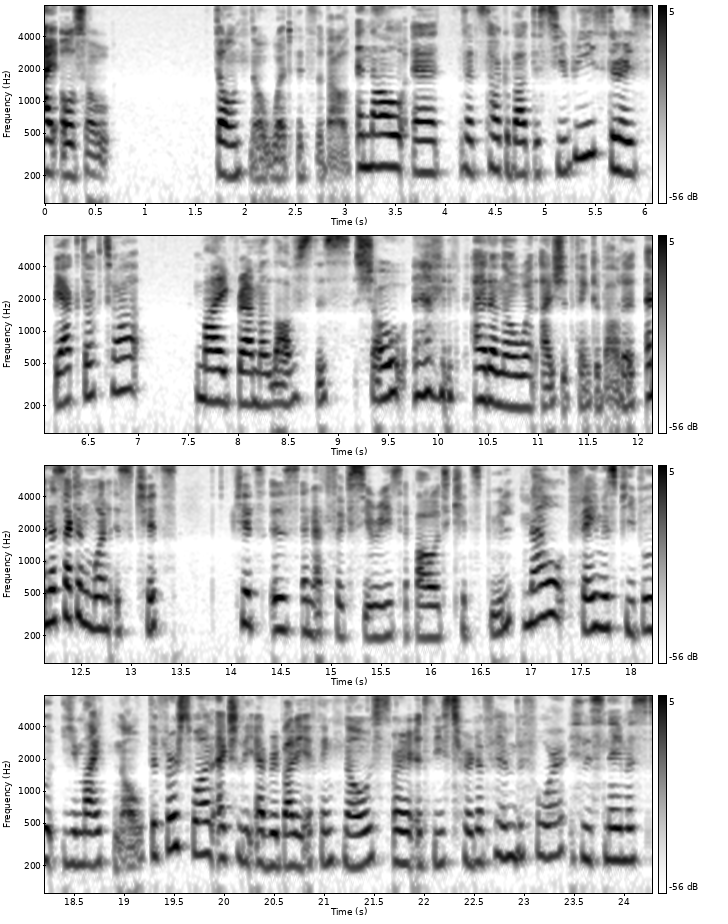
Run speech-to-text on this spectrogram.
I also don't know what it's about. And now uh, let's talk about the series. There's Bergdoktor. My grandma loves this show, I don't know what I should think about it. And the second one is Kitz. Kitz is a Netflix series about Kitzbühel. Now, famous people you might know. The first one, actually, everybody I think knows, or at least heard of him before. His name is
